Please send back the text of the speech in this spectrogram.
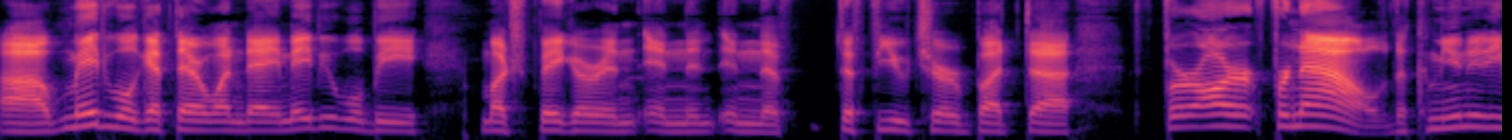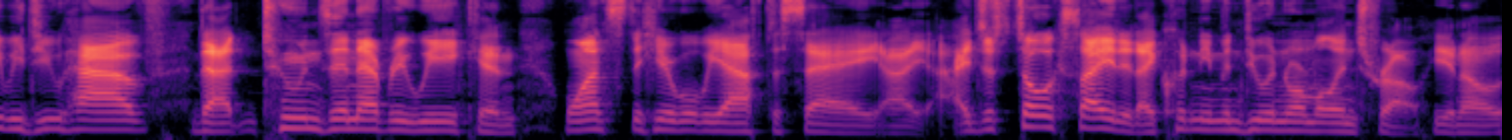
Uh maybe we'll get there one day. Maybe we'll be much bigger in in in the the future. But uh for our for now the community we do have that tunes in every week and wants to hear what we have to say i i just so excited. I couldn't even do a normal intro you know?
